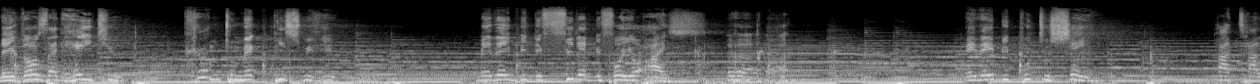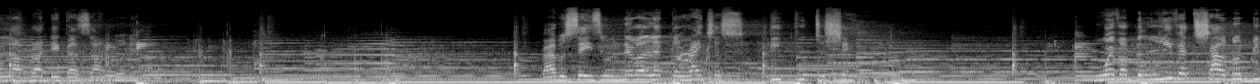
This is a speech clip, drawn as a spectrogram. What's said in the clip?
May those that hate you come to make peace with you. May they be defeated before your eyes. May they be put to shame. Bible says he will never let the righteous be put to shame. Whoever believeth shall not be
